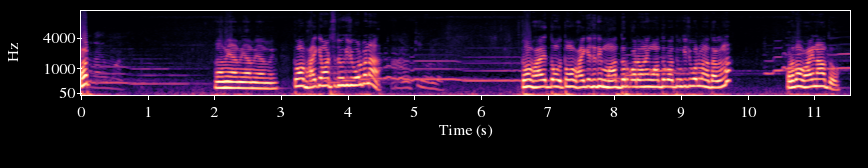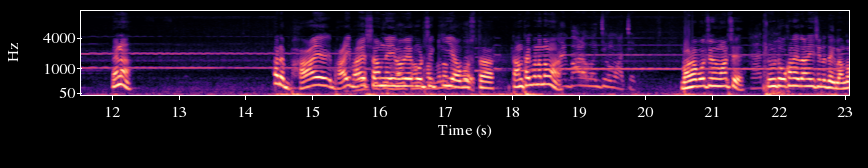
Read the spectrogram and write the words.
হট। আমি আমি আমি আমি। তোমার ভাইকে মারছে তুমি কিছু বলবে না? তোমার ভাই তো- তোমার ভাইকে যদি মারধর করে অনেক মারধর করে তুমি কিছু বলবে না তাহলে না? ওটা তোমার ভাই না তো? তাই না? আরে ভাই ভাই ভাইয়ের সামনে এইভাবে করছে কি অবস্থা? টান থাকবে না তোমার? বারো বলছি মারছে। বারবার বলছো আমি মারছে? হ্যাঁ, তুমি তো ওখানে দাঁড়িয়ে দাঁড়িয়েছিলে দেখলাম তো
